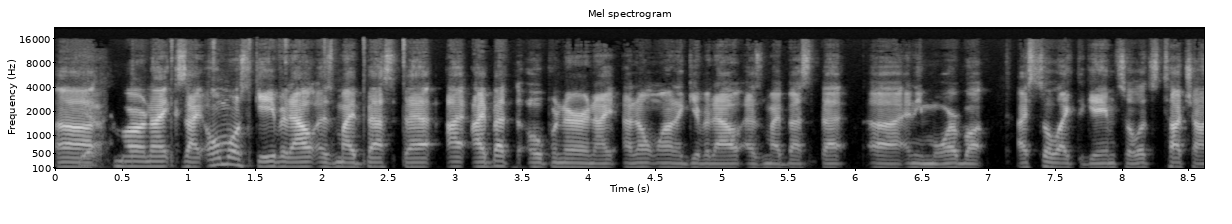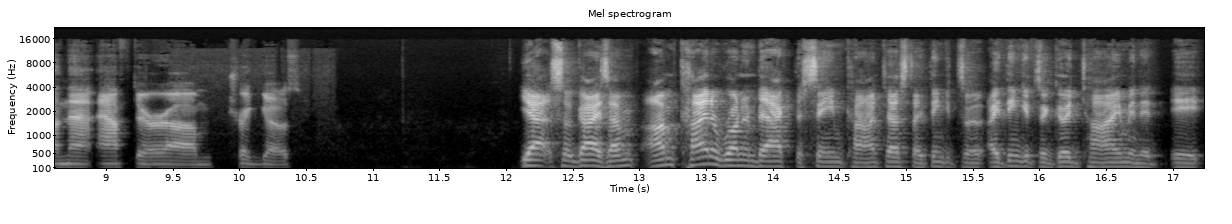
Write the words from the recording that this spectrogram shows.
uh, Yeah. tomorrow night because I almost gave it out as my best bet. I, I bet the opener, and I, I don't want to give it out as my best bet uh, anymore, but I still like the game. So let's touch on that after um, Trig goes. Yeah, so guys, I'm I'm kind of running back the same contest. I think it's a I think it's a good time and it it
